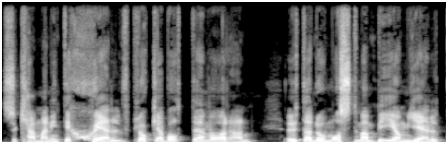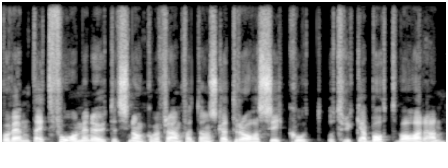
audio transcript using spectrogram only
så kan man inte själv plocka bort den varan. Utan då måste man be om hjälp och vänta i två minuter tills någon kommer fram för att de ska dra sitt kort och trycka bort varan.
